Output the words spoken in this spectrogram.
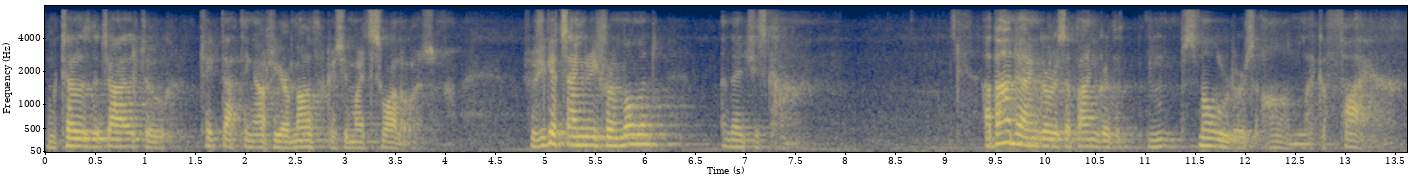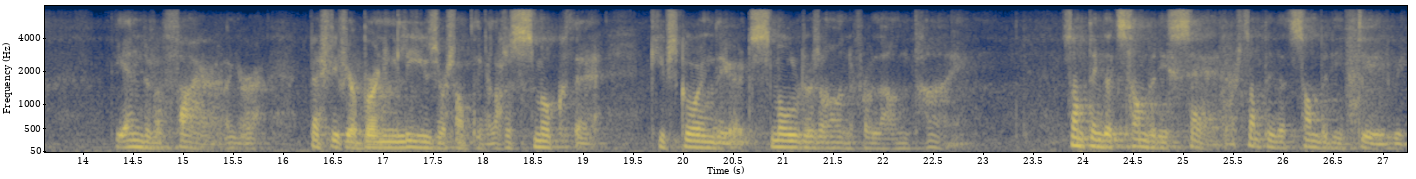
who tells the child to take that thing out of your mouth because you might swallow it. So she gets angry for a moment and then she's calm. A bad anger is a anger that smoulders on like a fire, the end of a fire, when you're, especially if you're burning leaves or something, a lot of smoke there keeps going there. It smoulders on for a long time. Something that somebody said or something that somebody did. We,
